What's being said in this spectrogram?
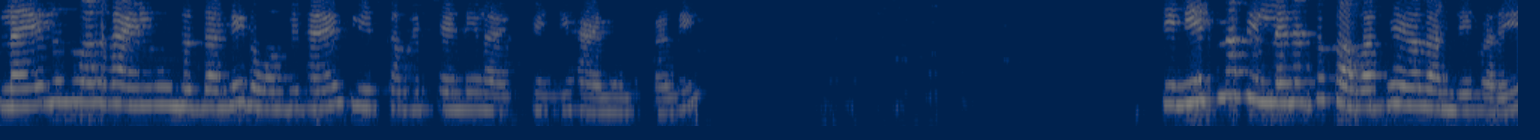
లైవ్ ఉన్న వాళ్ళు హైలో ఉండదండి don't be hand. Please comment చేయండి లైక్ చేయండి హైలో ఉండకండి. తినేసిన తినలేనట్టు కవర్ చేయాలండి మరి.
